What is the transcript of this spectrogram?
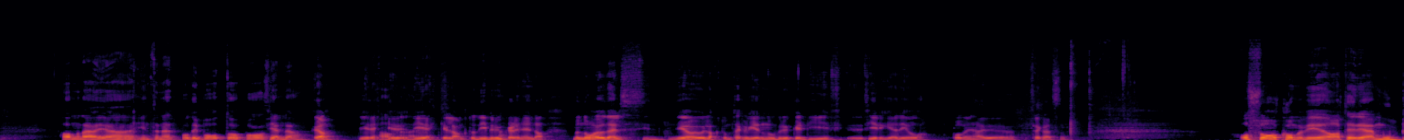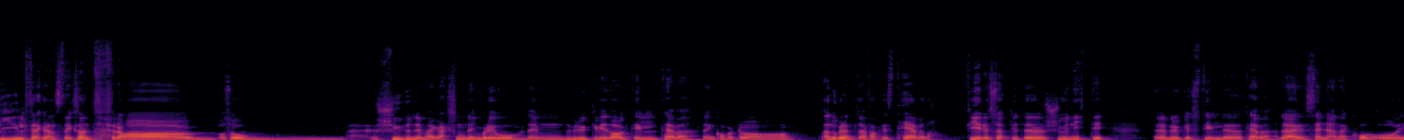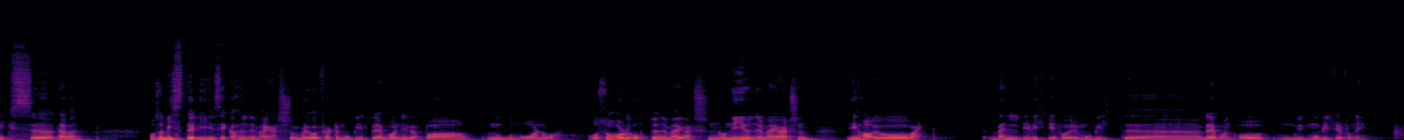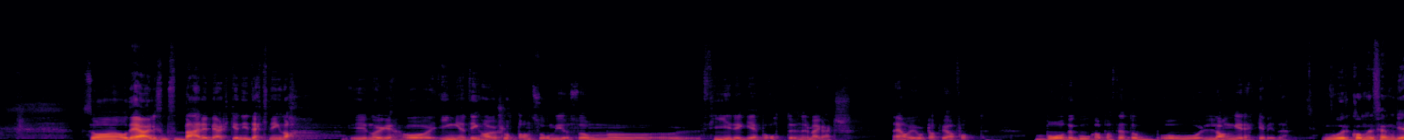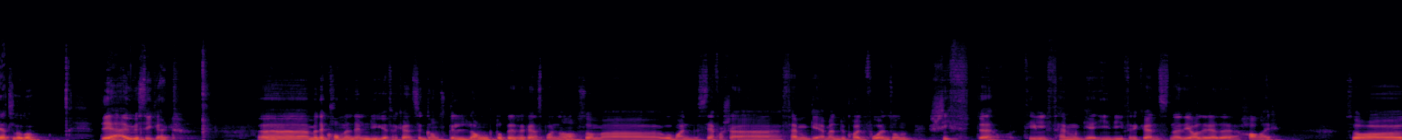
ha med deg eh, internett både i båt og på fjellet. Ja, de rekker, er- de rekker langt, og de bruker den ennå. Men nå har jo Dell, de har jo lagt om teknologien. Nå bruker de 4G, de òg, på denne frekvensen. Og så kommer vi da til mobilfrekvensen, ikke sant. Fra altså 700 MHz, den, jo, den bruker vi i dag til TV. Den kommer til å Nei, nå glemte jeg faktisk TV, da. 470 til 790 eh, brukes til eh, TV. Det er sender NRK og Riks-TV. Og så mister de ca. 100 MHz, som blir overført til mobilt bredbånd i løpet av noen år nå. Og så har du 800 MHz og 900 MHz. De har jo vært veldig viktige for mobilt eh, bredbånd og mobiltelefoni. Så, og det er liksom bærebjelken i dekning da, i Norge. Og ingenting har jo slått an så mye som øh, 4G på 800 MHz. Det har jo gjort at vi har fått både god kapasitet og, og lang rekkevidde. Hvor kommer 5G til å gå? Det er usikkert. Eh, Men det kommer en del nye frekvenser ganske langt opp i frekvensbåndet, eh, hvor man ser for seg 5G. Men du kan få en sånn skifte til 5G i de frekvensene de allerede har. Så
